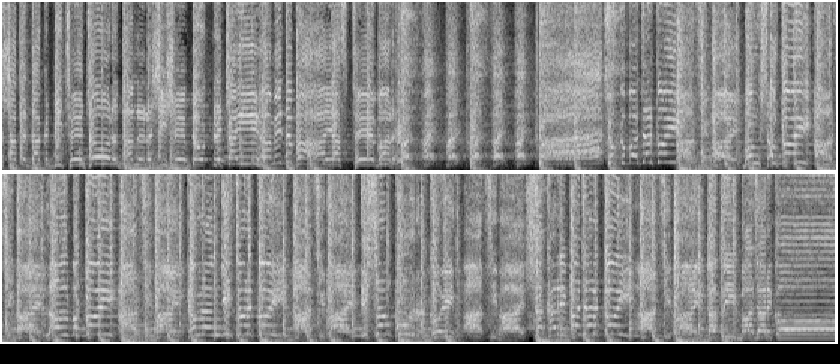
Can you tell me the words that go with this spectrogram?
সাথে ডাক দিছে জোর, ধানের শীষে ভোট চাই হামিদ ভাই আসতে শাখারি বাজার কই? আছি ভাই তাঁতি বাজার কই?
